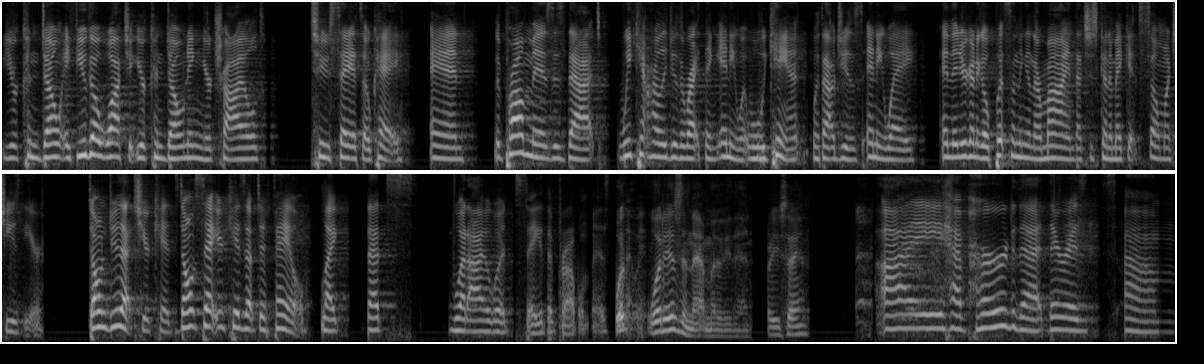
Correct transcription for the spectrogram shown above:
you're condone if you go watch it, you're condoning your child to say it's okay. And the problem is is that we can't hardly do the right thing anyway. Well, we can't without Jesus anyway. And then you're going to go put something in their mind that's just going to make it so much easier. Don't do that to your kids. Don't set your kids up to fail. Like that's what I would say the problem is. What, what is in that movie then? What are you saying? I have heard that there is um,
